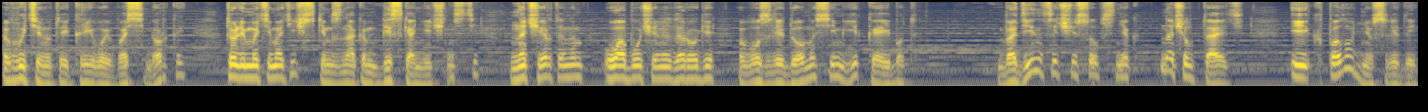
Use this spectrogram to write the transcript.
вытянутой кривой восьмеркой, то ли математическим знаком бесконечности, начертанным у обочины дороги возле дома семьи Кейбот. В одиннадцать часов снег начал таять, и к полудню следы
